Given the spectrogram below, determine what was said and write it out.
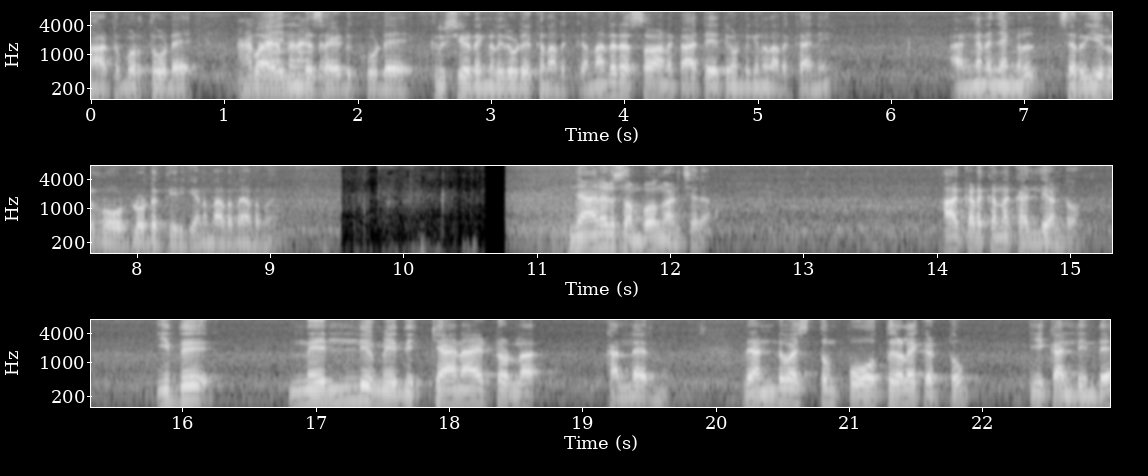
നാട്ടിൻപുറത്തൂടെ വയലിന്റെ സൈഡിൽ കൂടെ കൃഷിയിടങ്ങളിലൂടെയൊക്കെ നടക്കുക. നല്ല രസമാണ് കാറ്റേറ്റുകൊണ്ട് ഇങ്ങനെ നടക്കാൻ. അങ്ങനെ ഞങ്ങൾ ചെറിയൊരു റോഡിലോട്ട് എത്തിയിരിക്കുകയാണ് നടന്ന് നടന്ന്. ഞാനൊരു സംഭവം കാണിച്ചു തരാം ആ കിടക്കുന്ന കല്ല് കണ്ടോ? ഇത് നെല്ല് മെതിക്കാനായിട്ടുള്ള കല്ലായിരുന്നു. രണ്ട് വശത്തും പോത്തുകളെ കെട്ടും ഈ കല്ലിന്റെ.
